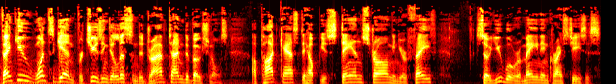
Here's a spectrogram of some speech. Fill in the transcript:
Thank you once again for choosing to listen to Drive Time Devotionals, a podcast to help you stand strong in your faith so you will remain in Christ Jesus.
